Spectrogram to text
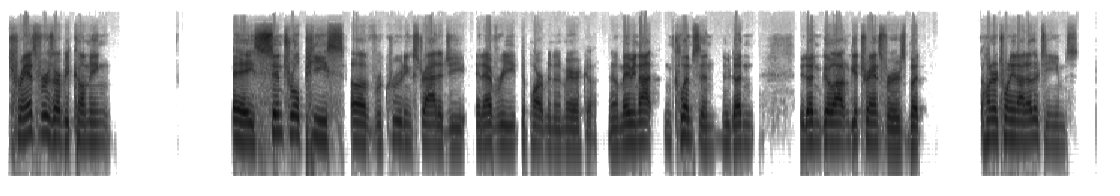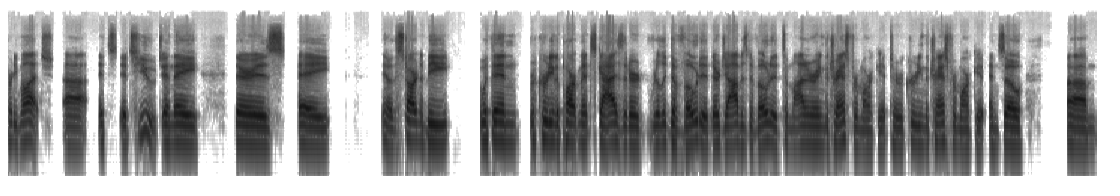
transfers are becoming a central piece of recruiting strategy in every department in America. Now, maybe not in Clemson, who doesn't who doesn't go out and get transfers, but 129 other teams pretty much. Uh, it's it's huge, and they there is a you know starting to be within recruiting departments guys that are really devoted. Their job is devoted to monitoring the transfer market, to recruiting the transfer market, and so um,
